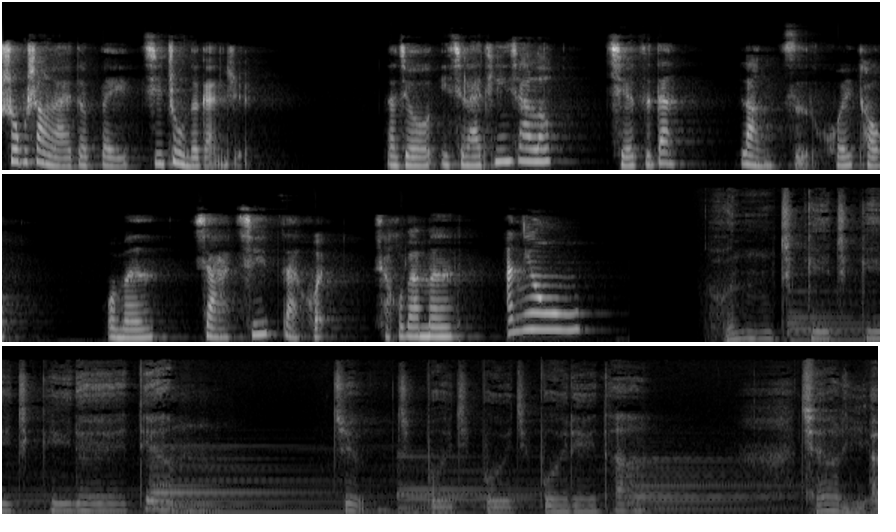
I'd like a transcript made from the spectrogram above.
说不上来的被击中的感觉。那就一起来听一下喽，《茄子蛋，浪子回头》。我们下期再会，小伙伴们，阿妞。分一支一支一支在点，酒一杯一杯一杯在打，请你爱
